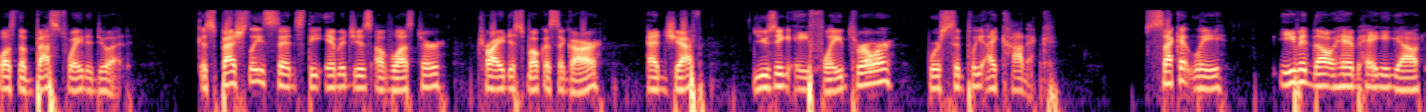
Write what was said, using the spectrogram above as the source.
was the best way to do it. Especially since the images of Lester trying to smoke a cigar and Jeff using a flamethrower were simply iconic. Secondly, even though him hanging out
